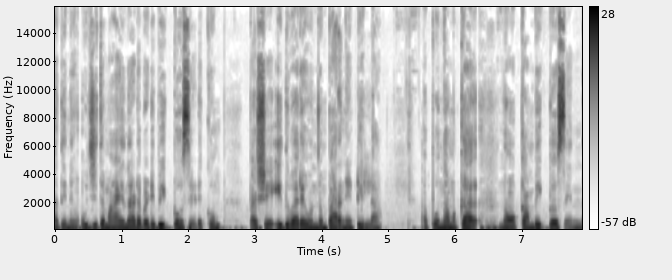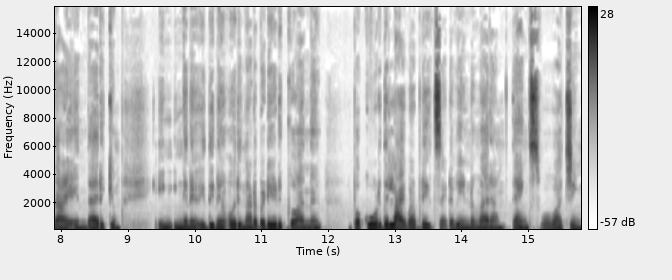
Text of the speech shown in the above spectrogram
അതിന് ഉചിതമായ നടപടി ബിഗ് ബോസ് എടുക്കും. പക്ഷേ ഇതുവരെ ഒന്നും പറഞ്ഞിട്ടില്ല. അപ്പോൾ നമുക്ക് നോക്കാം ബിഗ് ബോസ് എന്താ എന്തായിരിക്കും ഇങ്ങനെ ഇതിന് ഒരു നടപടി എടുക്കുക എന്ന് അപ്പോൾ കൂടുതൽ ലൈവ് അപ്ഡേറ്റ്സ് ആയിട്ട് വീണ്ടും വരാം. താങ്ക്സ് ഫോർ വാച്ചിങ്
